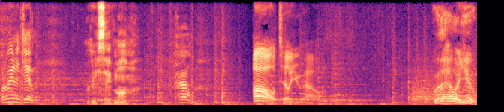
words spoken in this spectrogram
What are we gonna do? We're gonna save mom. How? I'll tell you how. Who the hell are you?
